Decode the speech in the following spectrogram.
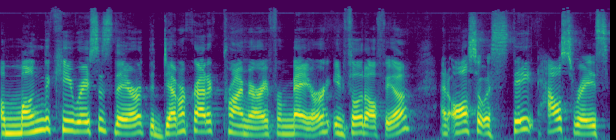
Among the key races there, the Democratic primary for mayor in Philadelphia, and also a state house race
